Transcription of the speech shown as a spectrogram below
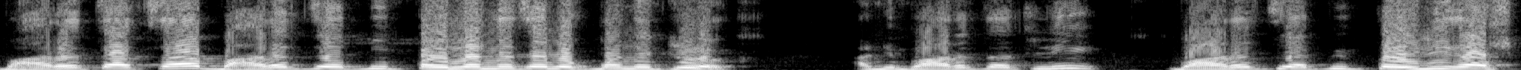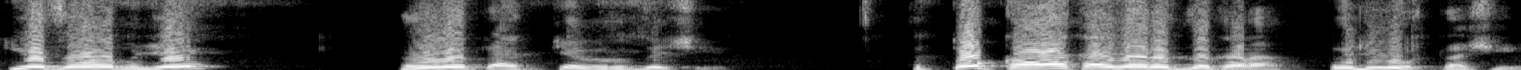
भारताचा भारतव्यापी पहिला नेता लोकमान्य टिळक आणि भारतातली भारतव्यापी पहिली राजकीय चळवळ म्हणजे रौलट ऍक्टच्या विरुद्धची. तर तो काळा कायदा रद्द करा पहिली गोष्ट अशी.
